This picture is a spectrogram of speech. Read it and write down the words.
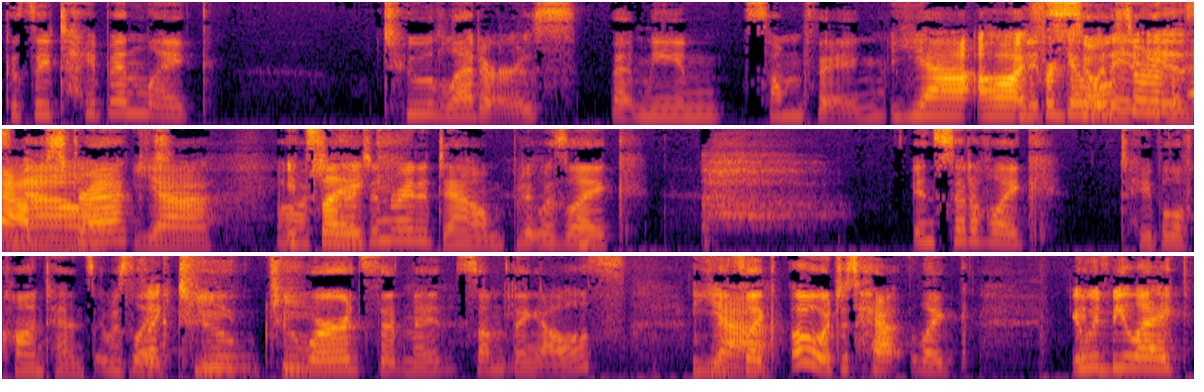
because they type in like two letters that mean something. yeah, oh, I forget so what it sort of is abstract. now. Yeah. Oh, it's shit, I didn't write it down, but it was mm. like instead of like table of contents, it was like, like two key- two key- words that meant something else. yeah. It's like oh, it just had like It would be like,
